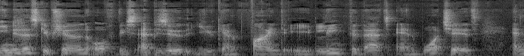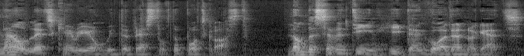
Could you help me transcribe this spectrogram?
in the description of this episode, you can find a link to that and watch it. And now let's carry on with the rest of the podcast. Number 17 Hidden Golden Nuggets.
